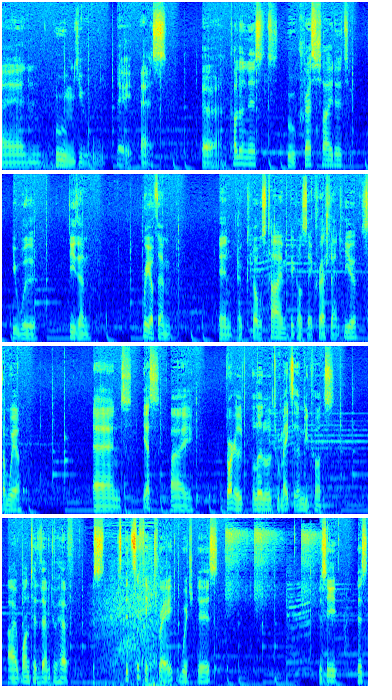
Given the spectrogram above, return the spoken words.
and whom you play as a colonist who crash-sighted. You will see them, three of them in a close time because they crash land here somewhere. And yes, I struggled a little to make them because I wanted them to have a specific trait, which is, you see, these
